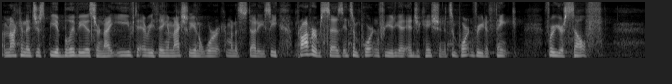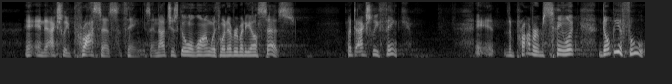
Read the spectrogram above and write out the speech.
I'm not going to just be oblivious or naive to everything. I'm actually going to work. I'm going to study. See, Proverbs says it's important for you to get education, it's important for you to think for yourself and, and actually process things and not just go along with what everybody else says, but to actually think. The Proverbs say, look, don't be a fool.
